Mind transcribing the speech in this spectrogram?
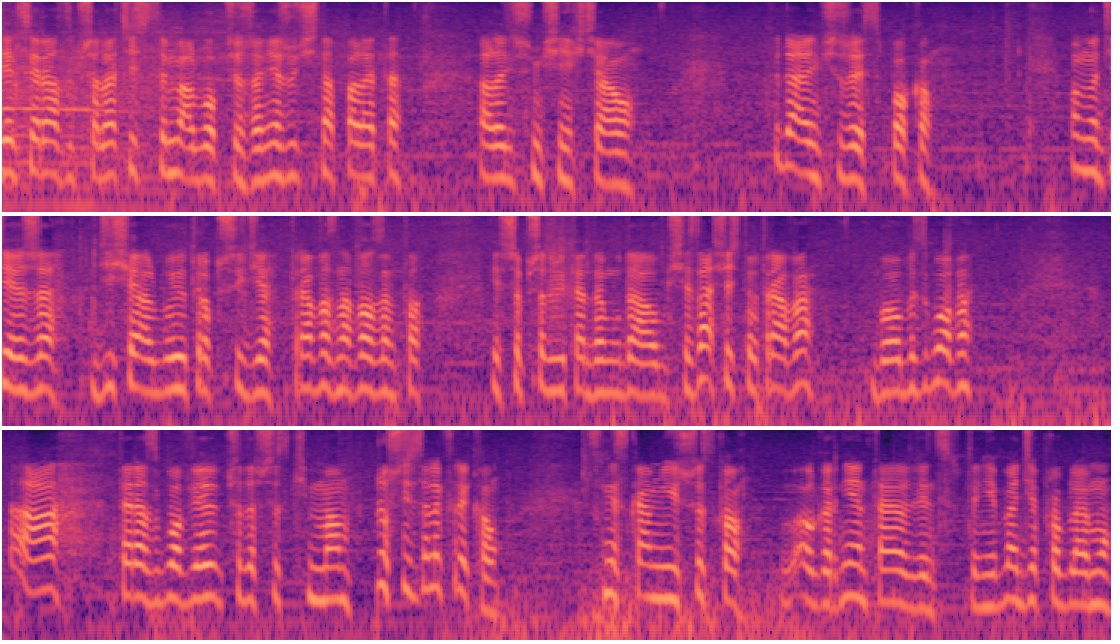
więcej razy przelecieć z tym, albo obciążenie rzucić na paletę, ale już mi się nie chciało. Wydaje mi się, że jest spoko. Mam nadzieję, że dzisiaj albo jutro przyjdzie trawa z nawozem, to jeszcze przed weekendem udałoby się zasieć tą trawę, byłoby z głowy. A teraz w głowie przede wszystkim mam ruszyć z elektryką. Z gniazdkami już wszystko ogarnięte, więc tutaj nie będzie problemu.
